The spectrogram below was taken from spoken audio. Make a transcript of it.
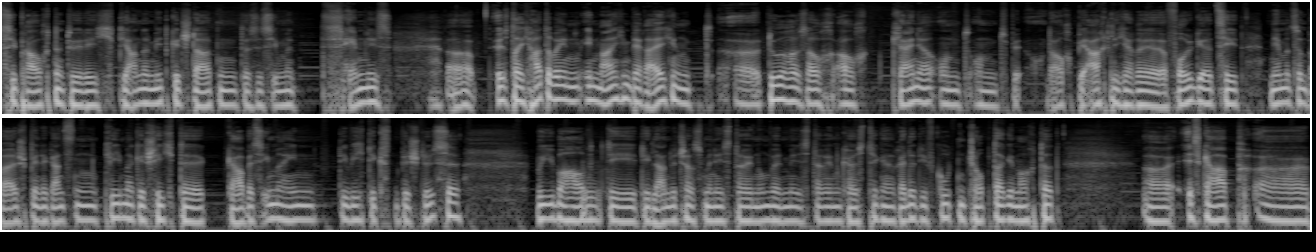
sie braucht natürlich die anderen Mitgliedstaaten, das ist immer das Hemmnis. Äh, Österreich hat aber in, in manchen Bereichen äh, durchaus auch, auch kleine und, und, und auch beachtlichere Erfolge erzielt. Nehmen wir zum Beispiel in der ganzen Klimageschichte gab es immerhin die wichtigsten Beschlüsse, wie überhaupt mhm. die, die Landwirtschaftsministerin, Umweltministerin Köstiger einen relativ guten Job da gemacht hat. Äh, es gab äh,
